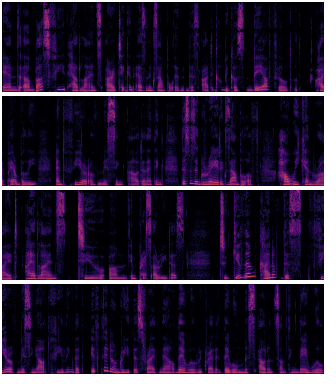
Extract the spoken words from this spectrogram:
And uh, BuzzFeed headlines are taken as an example in this article because they are filled with hyperbole and fear of missing out. And I think this is a great example of how we can write headlines to um, impress our readers to give them kind of this fear of missing out feeling that if they don't read this right now, they will regret it. They will miss out on something. They will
